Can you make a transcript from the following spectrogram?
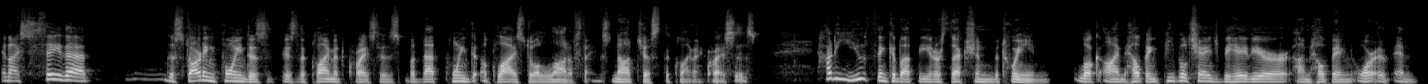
And I say that the starting point is, is the climate crisis, but that point applies to a lot of things, not just the climate crisis. How do you think about the intersection between, look, I'm helping people change behavior, I'm helping, or, and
